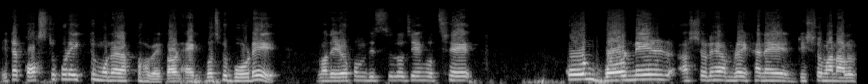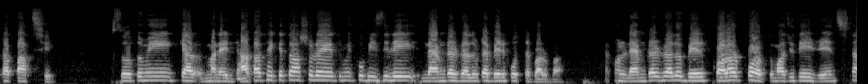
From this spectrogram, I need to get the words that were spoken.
এটা কষ্ট করে একটু মনে রাখতে হবে, কারণ এক বছর বোর্ডে তোমাদের এরকম দিচ্ছিল যে হচ্ছে কোন বর্ণের আসলে আমরা এখানে দৃশ্যমান আলোটা পাচ্ছি। তো তুমি মানে ডাটা থেকে তো আসলে তুমি খুব ইজিলি ল্যামডার ভ্যালুটা বের করতে পারবা। এখন ল্যামডার ভ্যালু বের করার পর তোমার যদি এই রেঞ্জটা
